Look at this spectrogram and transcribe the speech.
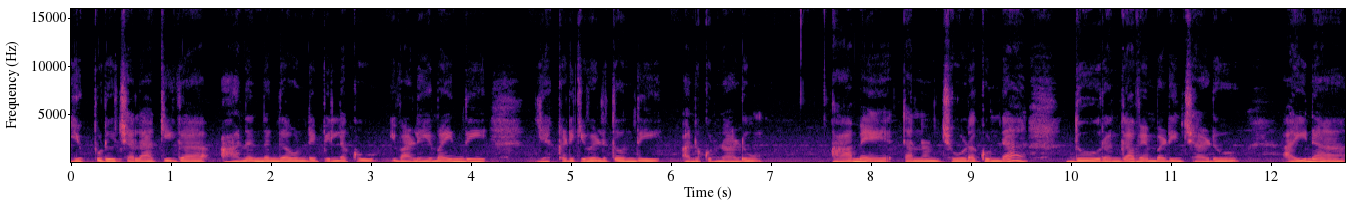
ఎప్పుడూ చలాకీగా ఆనందంగా ఉండే పిల్లకు ఇవాళ ఏమైంది? ఎక్కడికి వెళుతోంది? అనుకున్నాడు. ఆమె తనను చూడకుండా దూరంగా వెంబడించాడు. అయినా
